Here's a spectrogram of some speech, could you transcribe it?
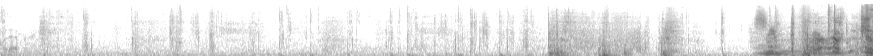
Whatever. take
